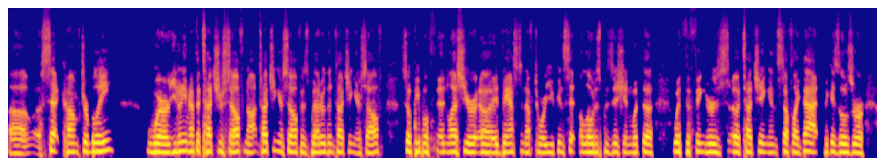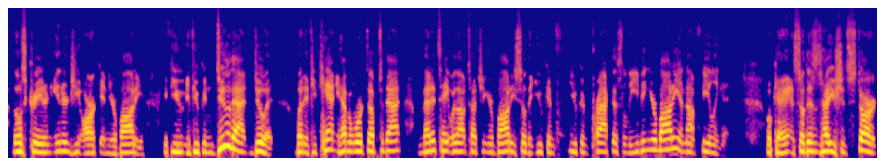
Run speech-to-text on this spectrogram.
uh, set comfortably where you don't even have to touch yourself. Not touching yourself is better than touching yourself. So people, unless you're uh, advanced enough to where you can sit in a lotus position with the with the fingers uh, touching and stuff like that, because those are those create an energy arc in your body. If you if you can do that, do it. But if you can't, you haven't worked up to that, meditate without touching your body so that you can you can practice leaving your body and not feeling it. Okay. And so this is how you should start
